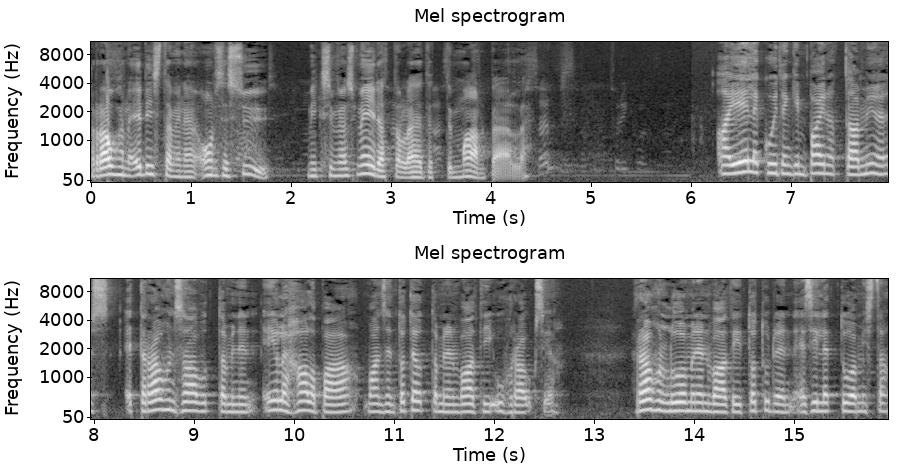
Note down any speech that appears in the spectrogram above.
Rauhan edistäminen on se syy, miksi myös meidät on lähetetty maan päälle. Ajele kuitenkin painottaa myös, että rauhan saavuttaminen ei ole halpaa, vaan sen toteuttaminen vaatii uhrauksia. Rauhan luominen vaatii totuuden esille tuomista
